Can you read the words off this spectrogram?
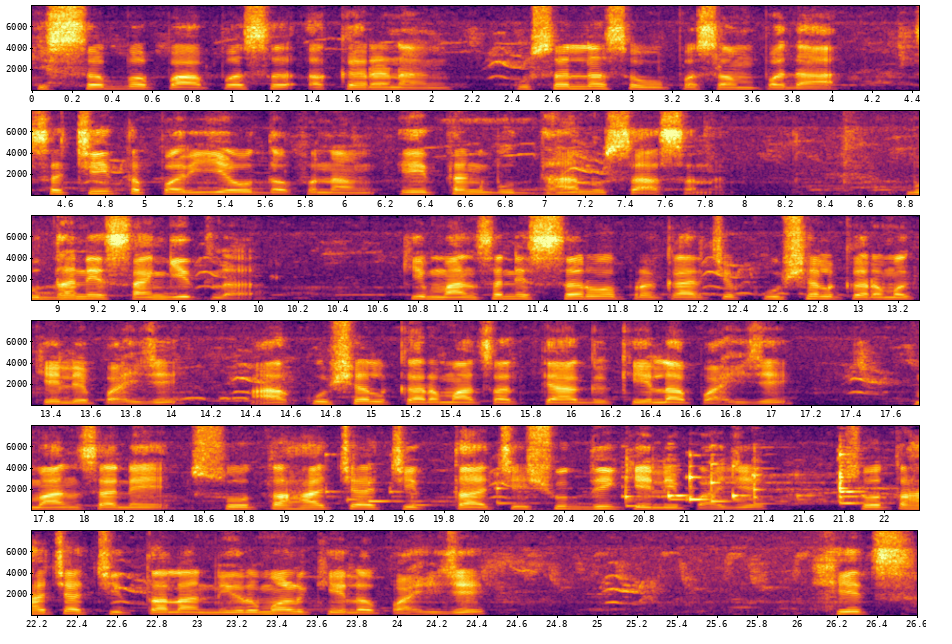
की सब पापस अकरणं कुशलस उपसंपदा सचित पर्यव दफनंग एतंग बुद्धानुशासन. बुद्धाने सांगितलं की माणसाने सर्व प्रकारचे कुशल कर्म केले पाहिजे अकुशल कर्माचा त्याग केला पाहिजे. माणसाने स्वतःच्या चित्ताची शुद्धी केली पाहिजे स्वतःच्या चित्ताला निर्मळ केलं पाहिजे. हेच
